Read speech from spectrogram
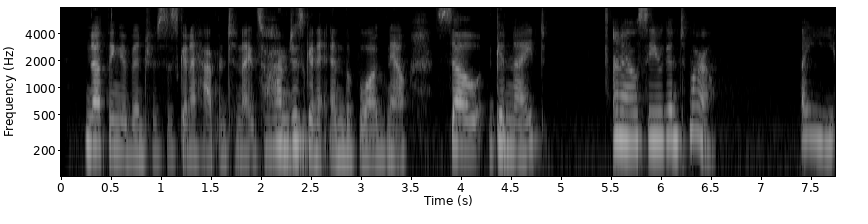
Nothing of interest is going to happen tonight, so I'm just going to end the vlog now. So good night, and I will see you again tomorrow. Bye.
